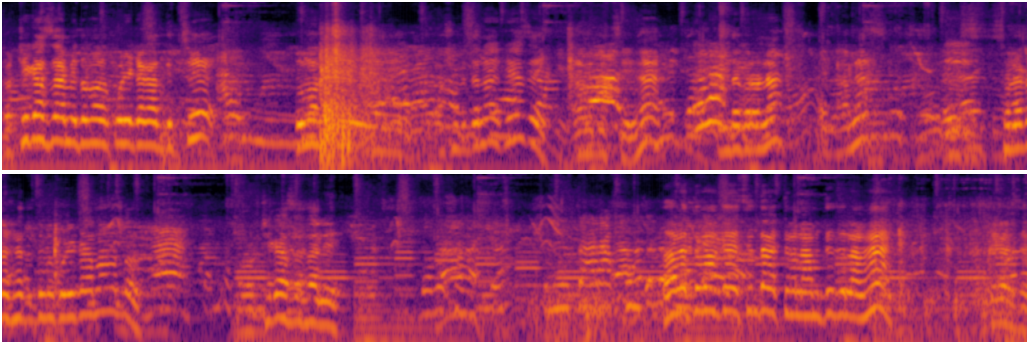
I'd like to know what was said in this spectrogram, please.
তো ঠিক আছে আমি তোমার কুড়ি টাকা দিচ্ছি। তোমাকে অসুবিধা নাই ঠিক আছে? আমি দিচ্ছি হ্যাঁ? চিন্তা করো না। ছেলেটার সাথে তুমি কুড়ি টাকা পাবো তো? ও ঠিক আছে তাহলে। তাহলে তোমাকে চিন্তা করতে হবে আমি দিয়ে দিলাম হ্যাঁ? ঠিক আছে।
